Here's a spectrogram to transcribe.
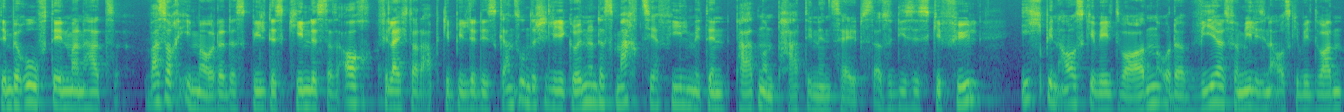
den Beruf, den man hat, was auch immer, oder das Bild des Kindes, das auch vielleicht dort abgebildet ist, ganz unterschiedliche Gründe. Und das macht sehr viel mit den Paten und Patinnen selbst. Also dieses Gefühl, ich bin ausgewählt worden oder wir als Familie sind ausgewählt worden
